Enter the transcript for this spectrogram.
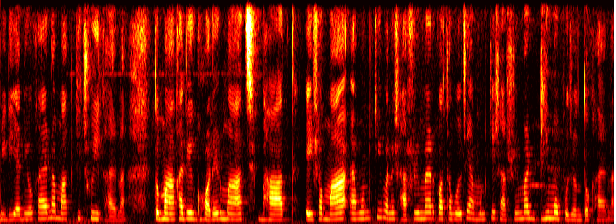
বিরিয়ানিও খায় না, মা কিছুই খায় না। তো মা খালি ঘরের মাছ, ভাত, এইসব মা এমনকি মানে শাশুড়ি মায়ের কথা বলছি এমনকি শাশুড়ি মার ডিমও পর্যন্ত খায় না।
